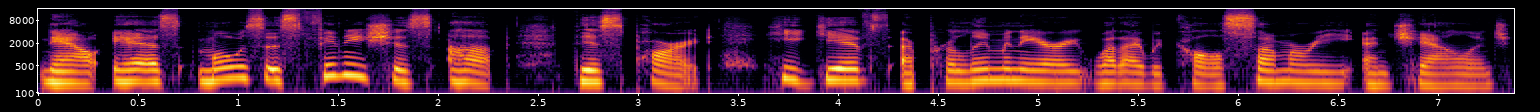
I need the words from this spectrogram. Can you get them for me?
Now, as Moses finishes up this part, he gives a preliminary, what I would call summary and challenge,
